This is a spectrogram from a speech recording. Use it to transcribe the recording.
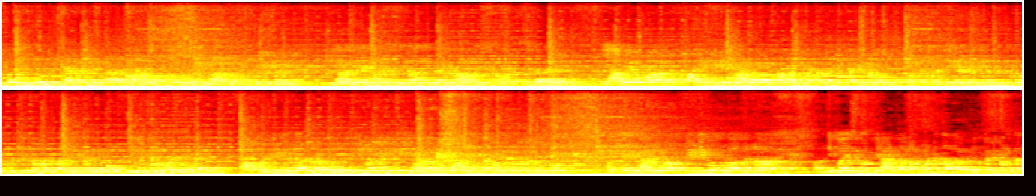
ಸುಮಾರು ಇನ್ನೂರು ಶಾಲೆಗಳಿಂದ ಸಾಲವನ್ನು ಈಗ ಆರಂಭಿಸಿದ್ದಾರೆ ಈಗಾಗಲೇ ನಮ್ಮ ಜಿಲ್ಲಾಧಿಕಾರಿಗಳು ಆದೇಶ ಹೊರಡಿಸಿದ್ದಾರೆ ಯಾವ್ಯಾವ ಯಾವ್ಯಾವ ತಾಲೂಕು ಅಧಿಕಾರಿಗಳು ಮತ್ತು ಪ್ರತಿ ಎರಡು ಕಿಲೋಮೀಟರ್ ಜಿಲ್ಲಾ ಅಧಿಕಾರಿಗಳನ್ನು ನಿಯೋಜನೆ ಮಾಡಿದ್ದಾರೆ ಆ ಪರ್ಟಿಕ್ಯುಲರ್ ಒಂದು ಕಿಲೋಮೀಟರ್ಗೆ ಯಾವ್ಯಾವ ಶಾಲೆಯಿಂದ ಮಕ್ಕಳು ಬರಬೇಕು ಮತ್ತೆ ಯಾವ್ಯಾವ ಪಿ ಡಿ ಒಗಳು ಅದನ್ನು ನಿಭಾಯಿಸಬೇಕು ಯಾವ ತಾಲೂಕು ಮಟ್ಟದ ಅಧಿಕಾರಿಗಳನ್ನ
